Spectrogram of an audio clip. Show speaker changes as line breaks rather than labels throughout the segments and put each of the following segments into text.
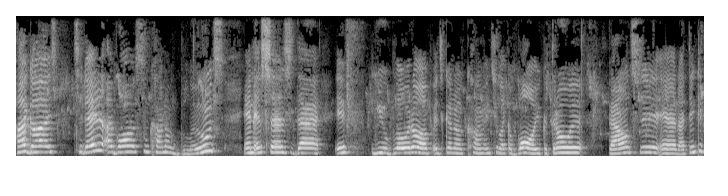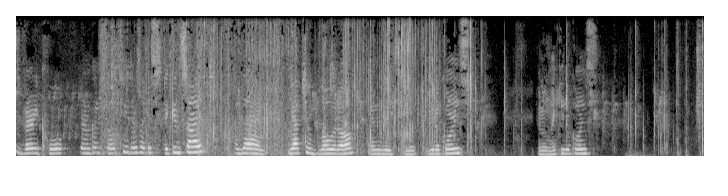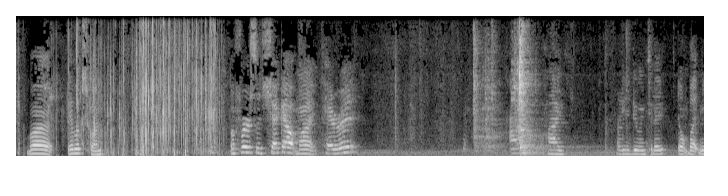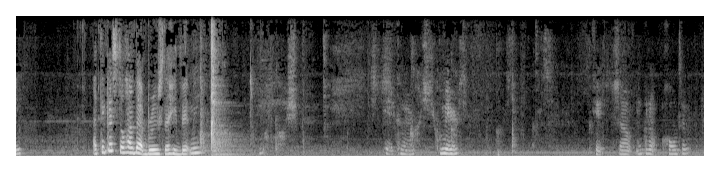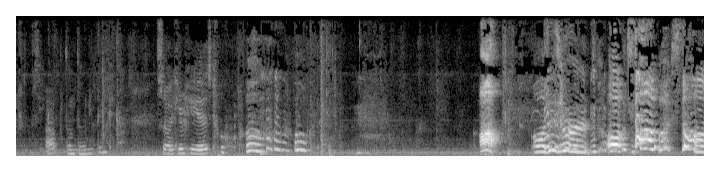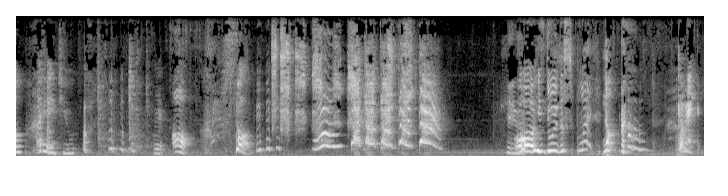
Hi guys, today I bought some kind of balloons and it says that if you blow it up, it's gonna come into like a ball. You could throw it, bounce it, and I think it's very cool. And I'm gonna show it to you. There's like a stick inside and then you have to blow it up and it's unicorns. I don't like unicorns, but it looks fun. But first, let's check out my parrot. Hi. How are you doing today? Don't bite me. I think I still have that bruise that he bit me. Oh my gosh. Okay, come here. Come here. Okay, so I'm gonna hold him up. Don't do anything. So here he is. Oh, oh, oh. Oh! Oh, this hurts. Oh, stop! Stop! I hate you. Oh! Stop!
He's-
Oh, he's doing the split. No! Come back.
